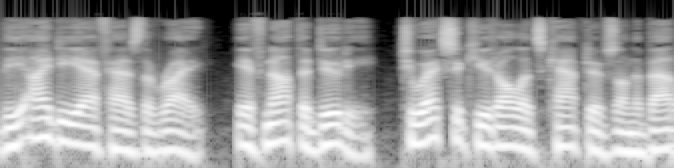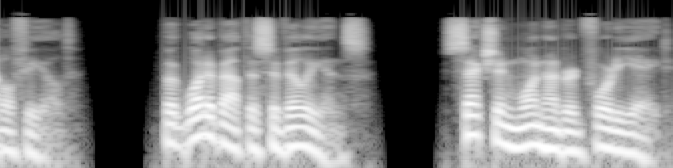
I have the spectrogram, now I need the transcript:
The IDF has the right, if not the duty, to execute all its captives on the battlefield. But what about the civilians? Section 148.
